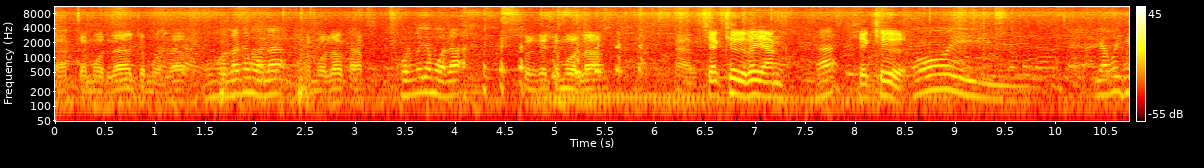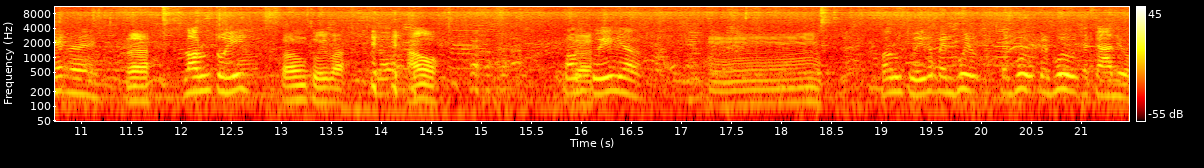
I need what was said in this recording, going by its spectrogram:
ครับจะหมดแล้วจะหมดแล้วหมดแล้วจะหมดแล้วจะหมดแล้วครับ คนก็จะหมดแล้วคนก็จะหมดแล้วอ่าเช็คชื่อแล้วยังฮะเช็คชื่อ โอ้ย ยังไม่เทสเลยเหรอเราลุงตุ๋ยก็ต้องตุยป่ะเอาเราลุงตุ๋ยเดียวอืมเราลุงตุ๋ยก็เป็นผู้เป็นผู้เป็นผู้จัดการอยู่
